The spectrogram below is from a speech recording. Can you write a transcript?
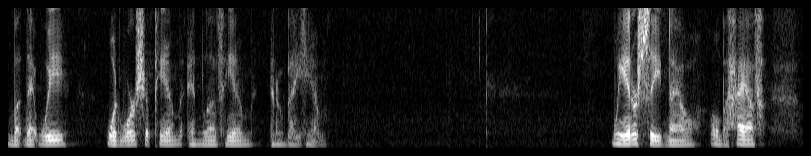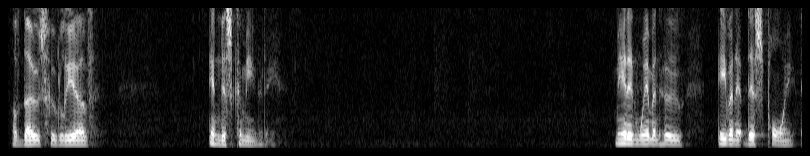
but that we would worship him and love him and obey him. We intercede now on behalf of those who live in this community. Men and women who, even at this point,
